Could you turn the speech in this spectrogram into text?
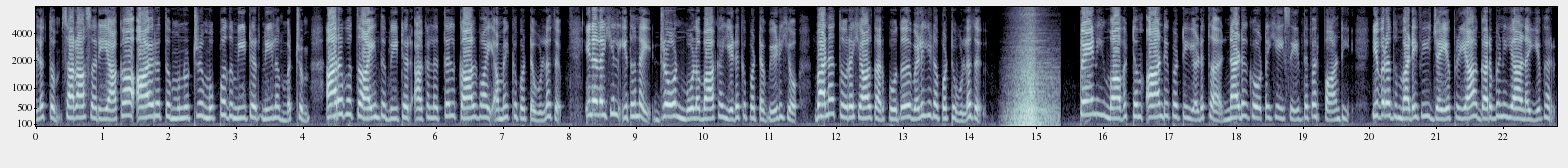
எழுத்தும் சராசரியாக ஆயிரத்து முன்னூற்று முப்பது மீட்டர் நீளம் மற்றும் அறுபத்து ஐந்து மீட்டர் அகலத்தில் கால்வாய் அமைக்கப்பட்டு உள்ளது இந்நிலையில் இதனை ட்ரோன் மூலமாக எடுக்கப்பட்ட வீடியோ வனத்துறையால் தற்போது வெளியிடப்பட்டு உள்ளது தேனி மாவட்டம் ஆண்டிப்பட்டி அடுத்த நடுகோட்டையை சேர்ந்தவர் பாண்டி. இவரது மனைவி ஜெயப்பிரியா கர்ப்பிணியான இவர்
